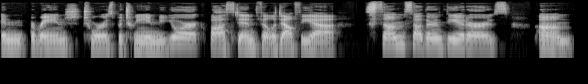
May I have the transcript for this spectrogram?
in arrange tours between New York, Boston, Philadelphia, some Southern theaters. Um,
